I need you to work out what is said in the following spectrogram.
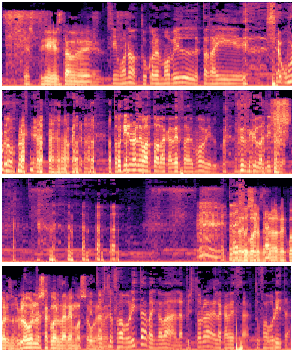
Estoy- está- eh, Sí, bueno, tú con el móvil estás ahí seguro. Porque Tony no ha levantado la cabeza del móvil desde que lo has dicho. no Entonces, recuerdo, no recuerdo. Luego nos acordaremos entonces, tu seguramente. favorita, venga, va, la pistola en la cabeza. Tu favorita.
